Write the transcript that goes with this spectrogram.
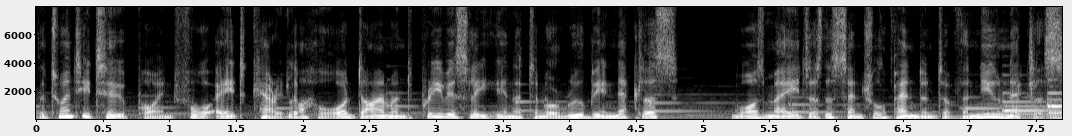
The 22.48 carat Lahore diamond previously in the Timur ruby necklace was made as the central pendant of the new necklace.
